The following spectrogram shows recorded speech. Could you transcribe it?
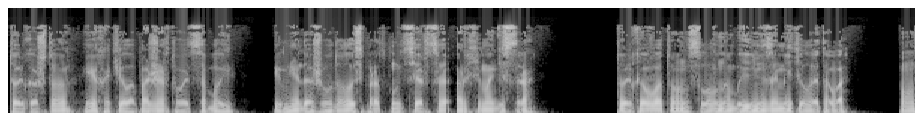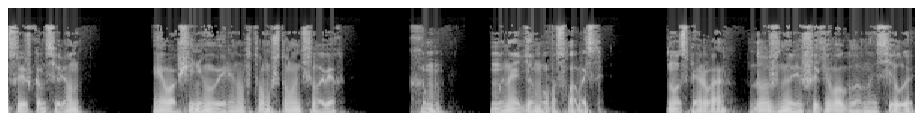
Только что я хотела пожертвовать собой, и мне даже удалось проткнуть сердце архимагистра. Только вот он словно бы и не заметил этого. Он слишком силен. Я вообще не уверена в том, что он человек. Хм, мы найдем его слабость. Но сперва должны лишить его главной силы.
